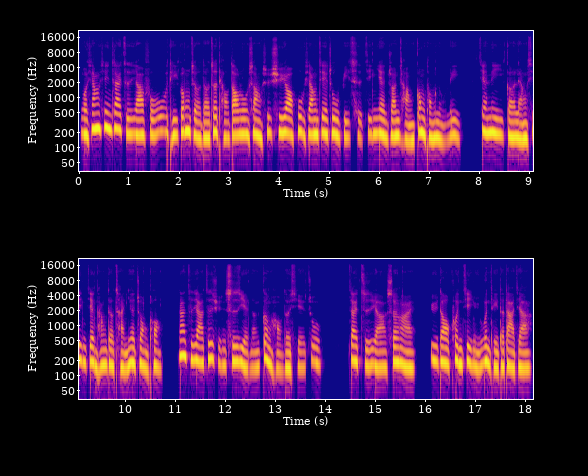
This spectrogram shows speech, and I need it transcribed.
我相信，在职涯服务提供者的这条道路上，是需要互相借助彼此经验专长，共同努力，建立一个良性健康的产业状况。那职涯咨询师也能更好的协助在职涯生涯遇到困境与问题的大家，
